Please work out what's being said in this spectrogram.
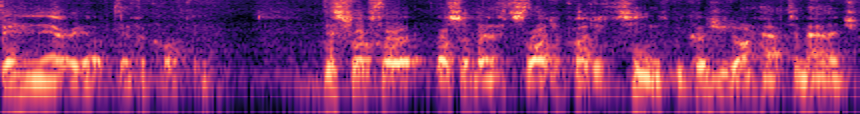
been an area of difficulty. This workflow also benefits larger project teams because you don't have to manage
